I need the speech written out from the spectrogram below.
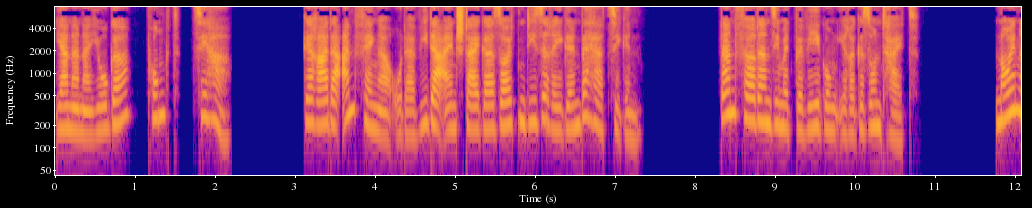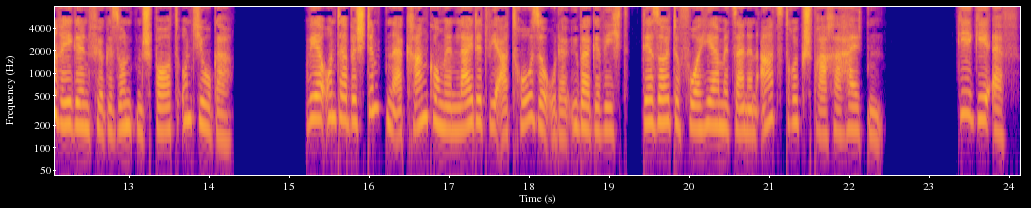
jananayoga.ch. Gerade Anfänger oder Wiedereinsteiger sollten diese Regeln beherzigen. Dann fördern sie mit Bewegung ihre Gesundheit. Neun Regeln für gesunden Sport und Yoga. Wer unter bestimmten Erkrankungen leidet wie Arthrose oder Übergewicht, der sollte vorher mit seinem Arzt Rücksprache halten. GGF.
